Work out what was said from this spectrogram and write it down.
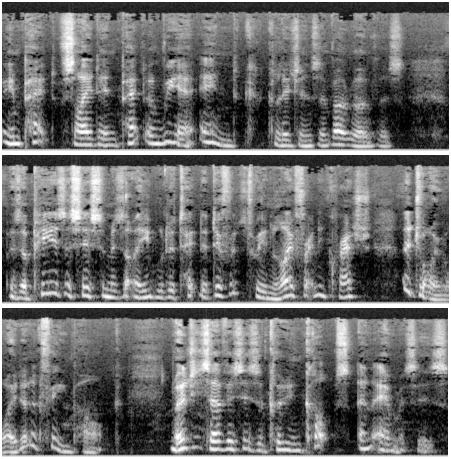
impact, side impact, and rear end collisions and rollovers. But it appears the system is unable to detect the difference between a life-threatening crash, a joyride, and a theme park. Emergency services, including cops and ambulances,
